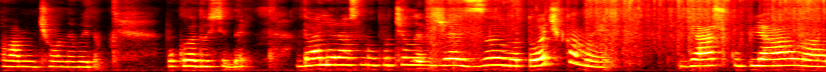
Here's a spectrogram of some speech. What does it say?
вам нічого не видно. Покладу сюди. Далі, раз ми почали вже з моточками, я ж купляла.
